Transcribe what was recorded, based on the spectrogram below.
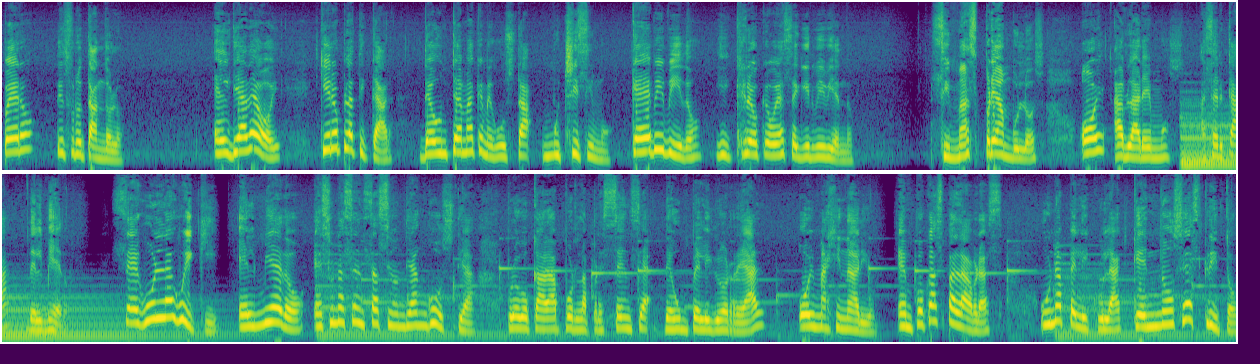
pero disfrutándolo. El día de hoy quiero platicar de un tema que me gusta muchísimo, que he vivido y creo que voy a seguir viviendo. Sin más preámbulos, hoy hablaremos acerca del miedo. Según la wiki, el miedo es una sensación de angustia provocada por la presencia de un peligro real o imaginario. En pocas palabras, una película que no se ha escrito,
